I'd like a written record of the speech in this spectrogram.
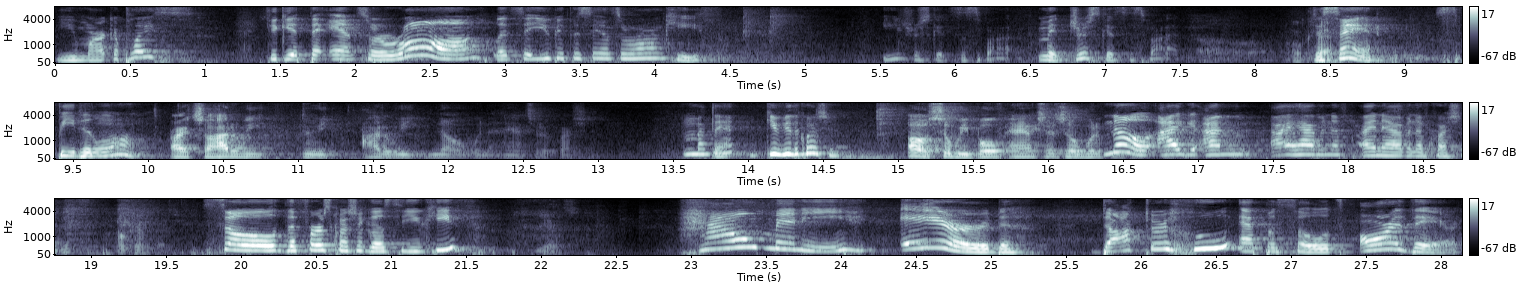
you mark a place. If you get the answer wrong, let's say you get this answer wrong, Keith. Idris gets the spot. I mean, Idris gets the spot. Okay. Just saying, speed it along. All right, so how do we do we how do we know when to answer the question? I'm about to give you the question. Oh, so we both answer. So what? No, I, I'm, I have enough. I have enough questions. Okay. So the first question goes to you, Keith. Yes. How many aired Doctor Who episodes are there?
